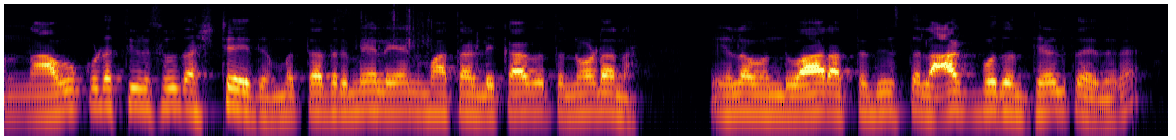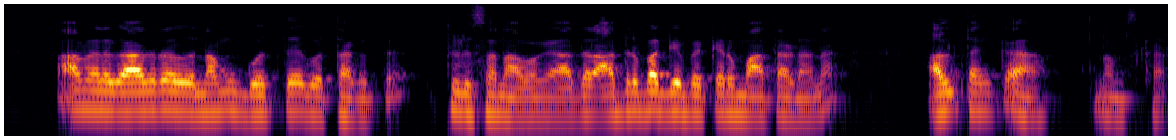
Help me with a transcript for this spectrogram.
ನಾವು ಕೂಡ ತಿಳಿಸೋದು ಅಷ್ಟೇ ಇದೆ. ಮತ್ತು ಅದ್ರ ಮೇಲೆ ಏನು ಮಾತಾಡಲಿಕ್ಕಾಗುತ್ತೋ ನೋಡೋಣ. ಎಲ್ಲ ಒಂದು ವಾರ, ಹತ್ತು ದಿವಸದಲ್ಲಿ ಆಗ್ಬೋದು ಅಂತ ಹೇಳ್ತಾ ಇದ್ದಾರೆ. ಆಮೇಲೆ ಆದರೂ ನಮ್ಗೆ ಗೊತ್ತೇ ಗೊತ್ತಾಗುತ್ತೆ. ತಿಳಿಸೋಣ ಅವಾಗ. ಅದರ ಅದ್ರ ಬಗ್ಗೆ ಬೇಕಾದ್ರೆ ಮಾತಾಡೋಣ. ಅಲ್ಲಿ ತನಕ ನಮಸ್ಕಾರ.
